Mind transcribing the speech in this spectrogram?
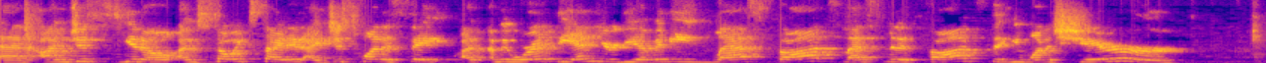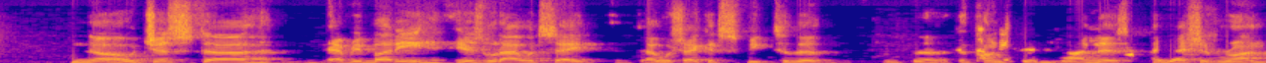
And I'm just, you know, I'm so excited. I just want to say, I, I, mean, we're at the end here. Do you have any last thoughts, last minute thoughts that you want to share? Or? No, just uh, everybody. Here's what I would say. I wish I could speak to the the, the country on this. Maybe I should run.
